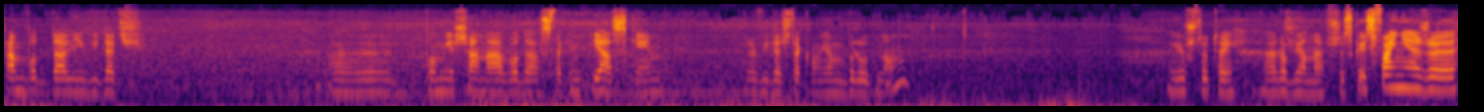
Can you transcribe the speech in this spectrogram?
Tam w oddali widać e, pomieszana woda z takim piaskiem, że widać taką ją brudną. Już tutaj robione wszystko. Jest fajnie, że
